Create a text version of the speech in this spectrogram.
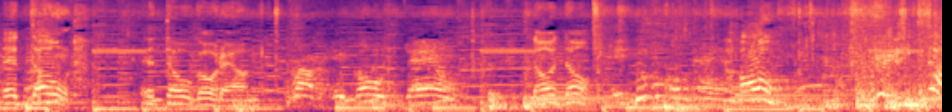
It don't. It don't go down. Robert, it goes down. No, it don't. It do go down. Oh!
